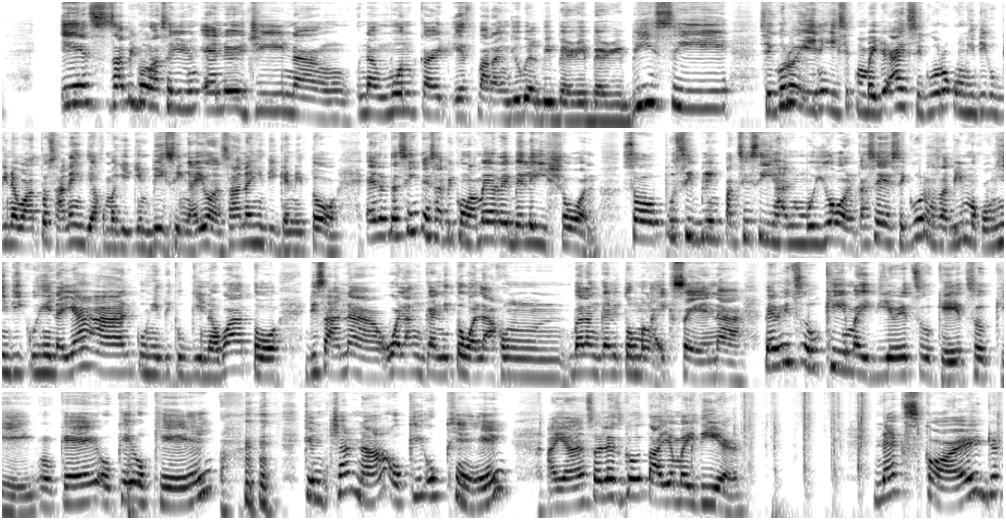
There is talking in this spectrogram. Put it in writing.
is, sabi ko nga sa yung energy ng, ng moon card is parang you will be very, very busy. Siguro iniisip mo ba, ay siguro kung hindi ko ginawa to, sana hindi ako magiging busy ngayon. Sana hindi ganito. And at the same time, sabi ko nga, may revelation. So, posibleng pagsisihan mo yon Kasi siguro sabi mo, kung hindi ko hinayaan, kung hindi ko ginawa to, di sana walang ganito, wala akong, walang ganitong mga eksena. Pero it's okay, my dear. It's okay, it's okay. Okay, okay, okay. Kensya. Okay, okay. Ayan, so let's go tayo, my dear. Next card.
